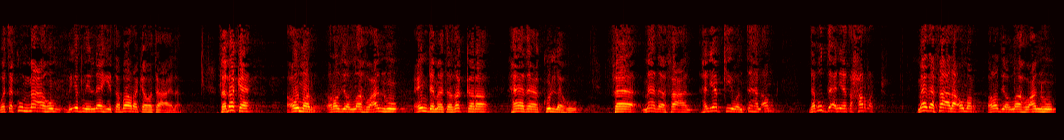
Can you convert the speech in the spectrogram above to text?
وتكون معهم بإذن الله تبارك وتعالى. فبكى عمر رضي الله عنه عندما تذكر هذا كله. فماذا فعل؟ هل يبكي وانتهى الأمر؟ لابد أن يتحرك. ماذا فعل عمر رضي الله عنه؟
